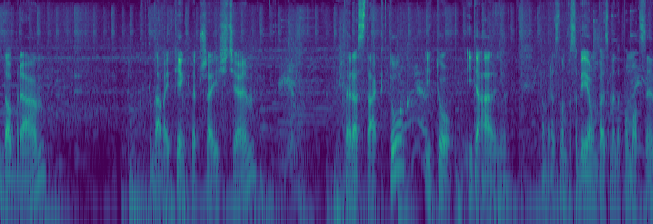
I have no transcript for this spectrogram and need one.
Dobra. Dawaj, piękne przejście. Teraz tak, tu i tu. Idealnie. Dobra, znowu sobie ją wezmę do pomocy.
